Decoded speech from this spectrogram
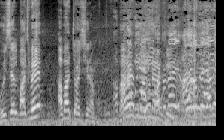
হুইসেল বাজবে আবার জয় শ্রীরাম হবে। ঘটনায় আদালতে যাবে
